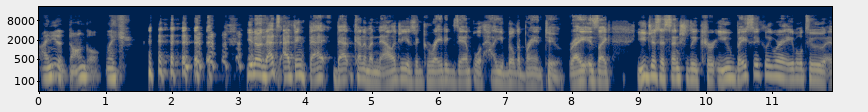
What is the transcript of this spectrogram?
I need a dongle. Like, you know, and that's I think that that kind of analogy is a great example of how you build a brand too, right? It's like you just essentially you basically were able to uh,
